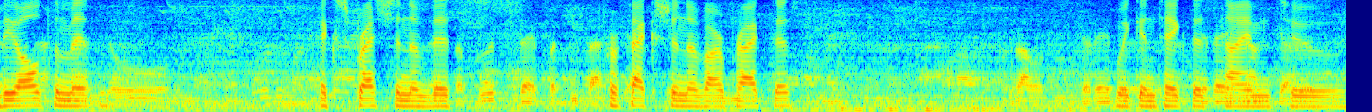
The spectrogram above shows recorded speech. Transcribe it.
the ultimate expression of this perfection of our practice. We can take this time to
